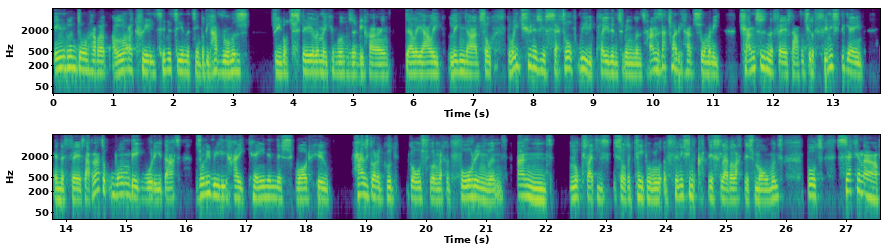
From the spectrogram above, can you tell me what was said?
England don't have a, a lot of creativity in the team, but they have runners. So you've got Sterling making runs in behind. Dele Alli, Lingard. So the way Tunisia set up really played into England's hands. That's why they had so many chances in the first half and should have finished the game in the first half. And that's one big worry that there's only really Harry Kane in this squad who has got a good goal scoring record for England and looks like he's sort of capable of finishing at this level at this moment. But second half,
